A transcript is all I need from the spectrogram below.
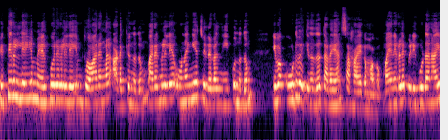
ഭിത്തികളിലെയും മേൽക്കൂരകളിലെയും ദ്വാരങ്ങൾ അടയ്ക്കുന്നതും മരങ്ങളിലെ ഉണങ്ങിയ ചിലകൾ നീക്കുന്നതും ഇവ കൂടുവെക്കുന്നത് തടയാൻ സഹായകമാകും. മൈനകളെ പിടികൂടാനായി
